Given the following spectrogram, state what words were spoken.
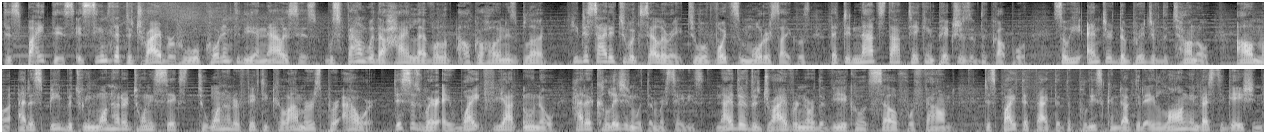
Despite this, it seems that the driver, who according to the analysis was found with a high level of alcohol in his blood, he decided to accelerate to avoid some motorcycles that did not stop taking pictures of the couple, so he entered the bridge of the tunnel, Alma, at a speed between 126 to 150 kilometers per hour. This is where a white Fiat Uno had a collision with the Mercedes. Neither the driver nor the vehicle itself were found, despite the fact that the police conducted a long investigation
